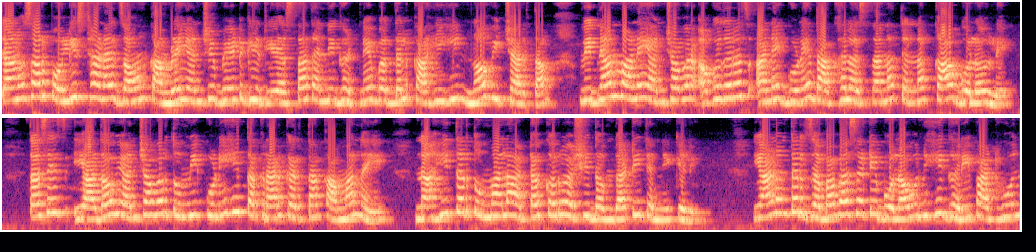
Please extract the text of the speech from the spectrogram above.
त्यानुसार पोलीस ठाण्यात जाऊन कांबळे यांची भेट घेतली असता त्यांनी घटनेबद्दल काहीही न विचारता विज्ञान माने यांच्यावर अगोदरच अनेक गुन्हे दाखल असताना त्यांना का बोलवले? तसेच यादव यांच्यावर तुम्ही कुणीही तक्रार करता कामा नये. नाही तर तुम्हाला अटक करू अशी दमदाटी त्यांनी केली. यानंतर जबाबासाठी बोलावूनही घरी पाठवून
